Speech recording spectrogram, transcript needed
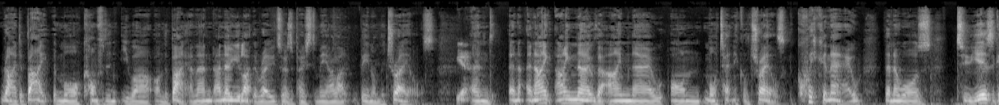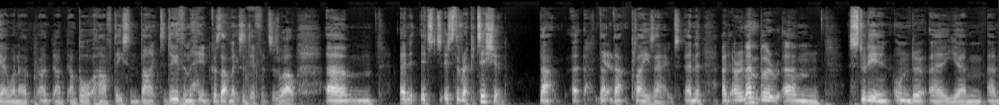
ride a bike, the more confident you are on the bike. And I, I, know you like the roads, as opposed to me, I like being on the trails. Yeah. And and and I I know that I'm now on more technical trails quicker now than I was two years ago when I I, I bought a half decent bike to do them in because that makes a difference as well. Um, and it's it's the repetition that uh, that yeah. that plays out. And I, I remember. Um, studying under a, um, a,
